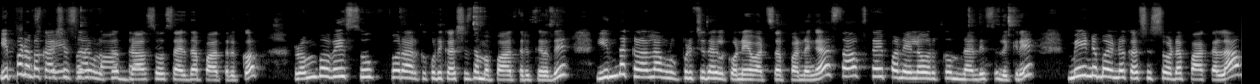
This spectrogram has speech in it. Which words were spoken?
இப்போ நம்ம கஷஸ் உங்களுக்கு பிராசோ சாரி தான் பார்த்துருக்கோம். ரொம்பவே சூப்பரா இருக்கக்கூடிய கஷஸ் நம்ம பார்த்துருக்கிறது. இந்த கலர்ல உங்களுக்கு பிடிச்சது எங்களுக்கு ஒன்னே வாட்ஸ்அப் பண்ணுங்க. சப்ஸ்கிரைப் பண்ண எல்லோருக்கும் நன்றி சொல்லிக்கிறேன். மீண்டும் இன்னும் கஷஸோட பார்க்கலாம்.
